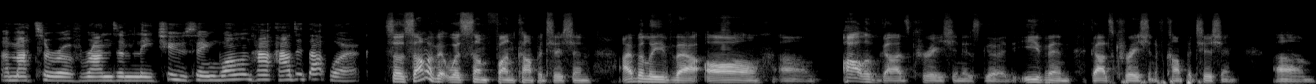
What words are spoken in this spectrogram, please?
a matter of randomly choosing one. How how did that work? So some of it was some fun competition. I believe that all um, all of God's creation is good, even God's creation of competition um,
